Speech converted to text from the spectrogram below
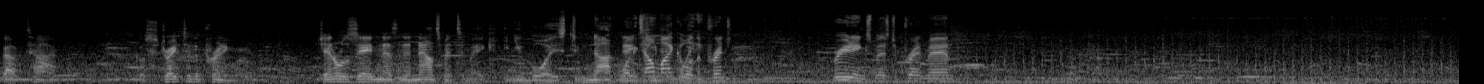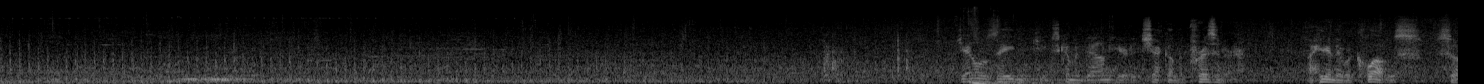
About time. Go straight to the printing room. General Zaydan has an announcement to make, and you boys do not want Hey, to tell keep Michael him in the print. Greetings, Mr. Printman. General Zaydan keeps coming down here to check on the prisoner. I hear they were close, so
